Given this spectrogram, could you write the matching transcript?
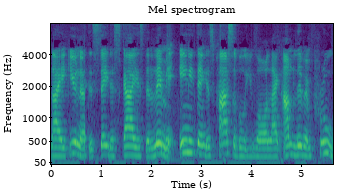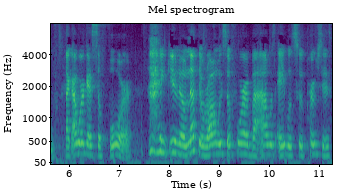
Like, you know, to say the sky is the limit. Anything is possible, you all. Like, I'm living proof. Like, I work at Sephora like you know nothing wrong with Sephora but I was able to purchase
